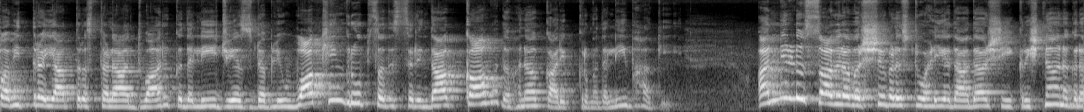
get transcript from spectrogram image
ಪವಿತ್ರ ಯಾತ್ರಾ ಸ್ಥಳ ದ್ವಾರಕದಲ್ಲಿ ಜೆಎಸ್ಡಬ್ಲ್ಯೂ ವಾಕಿಂಗ್ ಗ್ರೂಪ್ ಸದಸ್ಯರಿಂದ ಕಾಮದಹನ ಕಾರ್ಯಕ್ರಮದಲ್ಲಿ ಭಾಗಿ. ಹನ್ನೆರಡು ಸಾವಿರ ವರ್ಷಗಳಷ್ಟು ಹಳೆಯದಾದ ಶ್ರೀ ಕೃಷ್ಣಾನಗರ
